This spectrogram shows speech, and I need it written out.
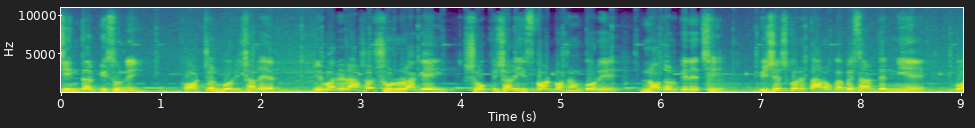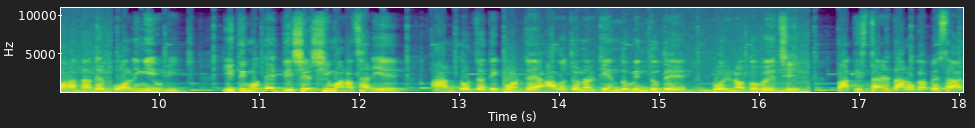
চিন্তার কিছু নেই। ফরচুন বরিশালের এবারের আসর শুরুর আগেই শক্তিশালী স্কোয়াড গঠন করে নজর কেড়েছে। বিশেষ করে তারকা পেসারদের নিয়ে গড়া তাদের বোলিং ইউনিট। ইতিমধ্যে দেশের সীমানা ছাড়িয়ে আন্তর্জাতিক পর্যায়ে আলোচনার কেন্দ্রবিন্দুতে পরিণত হয়েছে। পাকিস্তানের তারকা পেসার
